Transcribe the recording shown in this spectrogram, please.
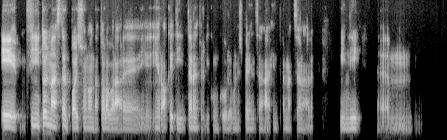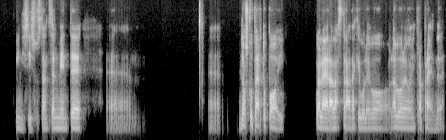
e finito il master poi sono andato a lavorare in, in Rocket Internet perché comunque volevo un'esperienza internazionale. Quindi, ehm, quindi sì, sostanzialmente eh, l'ho scoperto poi qual era la strada che volevo, la volevo intraprendere.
